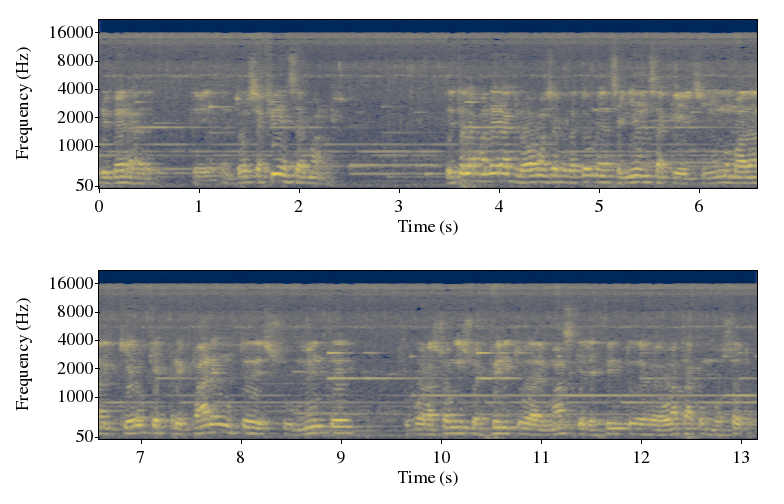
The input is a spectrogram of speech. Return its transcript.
primera, entonces fíjense hermanos, esta es la manera que lo vamos a hacer, porque es una enseñanza que el Señor nos va a dar y quiero que preparen ustedes su mente su corazón y su espíritu, además que el espíritu de Jehová está con vosotros.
